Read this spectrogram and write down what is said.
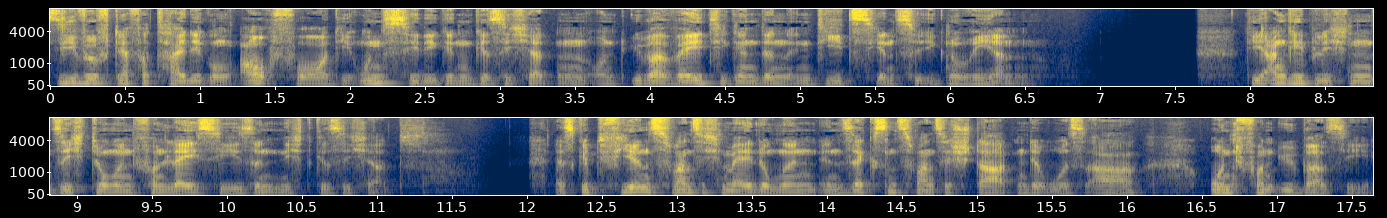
Sie wirft der Verteidigung auch vor, die unzähligen gesicherten und überwältigenden Indizien zu ignorieren. Die angeblichen Sichtungen von Lacey sind nicht gesichert. Es gibt 24 Meldungen in 26 Staaten der USA und von Übersee.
